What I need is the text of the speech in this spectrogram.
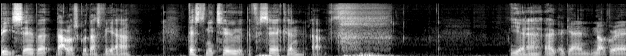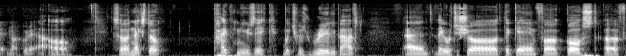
Beat Saber, that looks good, that's VR. Destiny 2, The Forsaken, uh, yeah, again, not great, not great at all. So next up, Pipe Music, which was really bad. and they were to show the game for Ghost of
